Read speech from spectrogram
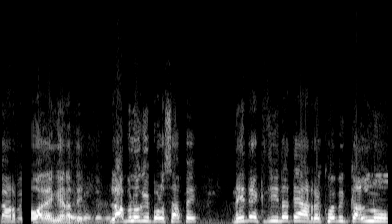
ਕਾਰਵਾਈ ਪਵਾ ਦੇਂਗੇ ਇਹਨਾਂ ਤੇ। ਲੱਭ ਲੂਗੀ ਪੁਲਿਸ ਆਪੇ। ਨਹੀਂ ਤਾਂ ਇੱਕ ਚੀਜ਼ ਦਾ ਧਿਆਨ ਰੱਖੋ ਵੀ ਕੱਲ ਨੂੰ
